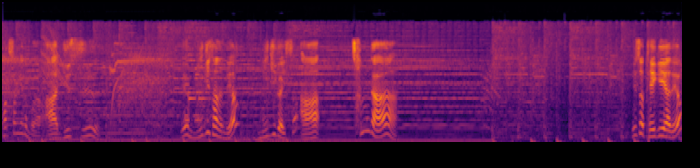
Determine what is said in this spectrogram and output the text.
확성기는 뭐야? 아, 뉴스. 얘 무기 사는 데야? 무기가 있어? 아, 참가. 여기서 대기해야 돼요?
